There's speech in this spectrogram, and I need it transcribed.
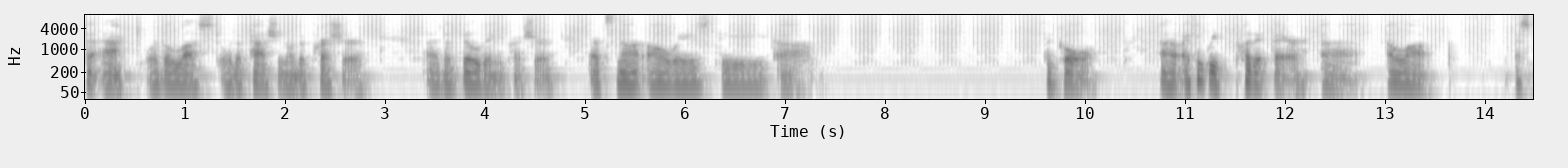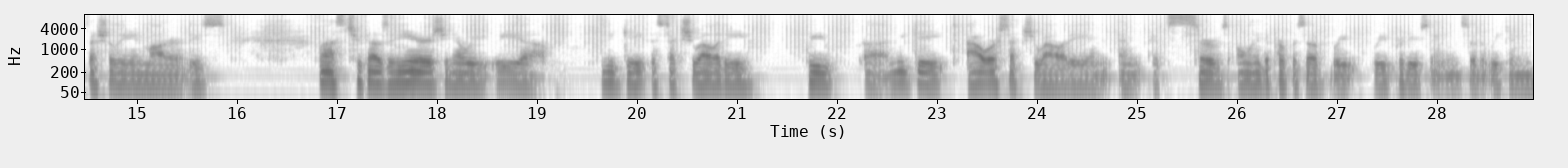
the act or the lust or the passion or the pressure, uh, the building pressure. That's not always the um, the goal. Uh, I think we put it there uh, a lot, especially in modern these last two thousand years. You know, we we um, negate the sexuality, we uh, negate our sexuality, and and it serves only the purpose of re- reproducing, so that we can,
